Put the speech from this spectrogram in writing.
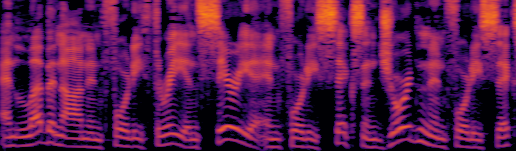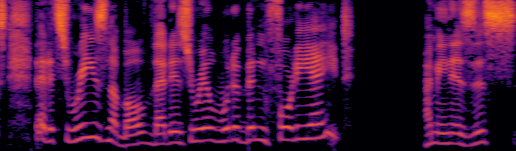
and Lebanon in 43 and Syria in 46 and Jordan in 46, that it's reasonable that Israel would have been 48. I mean, is this.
